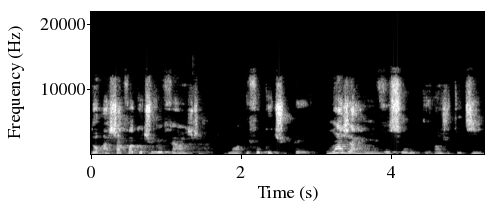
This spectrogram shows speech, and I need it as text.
Donc, à chaque fois que tu veux faire un changement, il faut que tu payes. Moi, j'arrive sur le terrain, je te dis,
